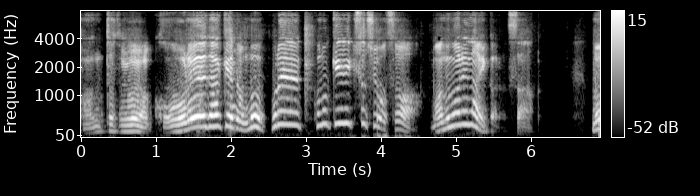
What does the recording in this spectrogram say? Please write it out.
ほんとすごいわ。これだけど、もうこれ、この経歴訴訟はさ、免れないからさ、も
